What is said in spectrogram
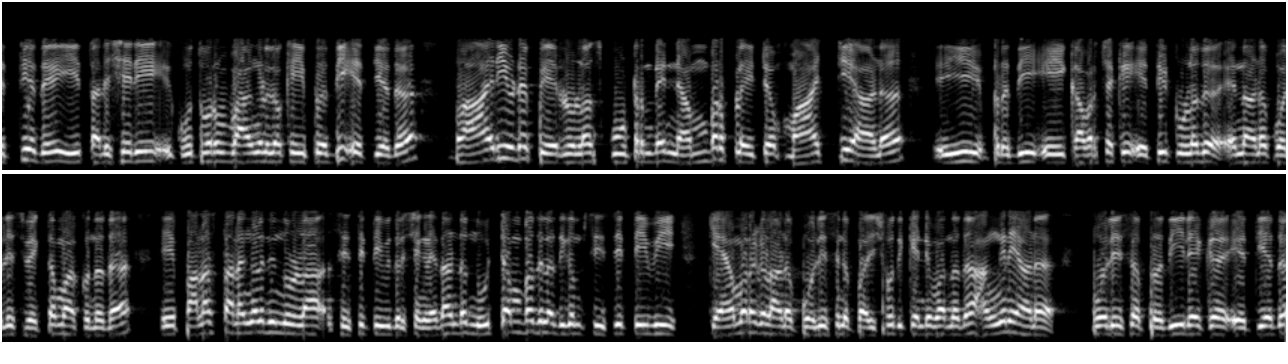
എത്തിയത് ഈ തലശ്ശേരി കൂത്തുപറമ്പ് ഭാഗങ്ങളിലൊക്കെ ഈ പ്രതി എത്തിയത് ഭാര്യയുടെ പേരിലുള്ള സ്കൂട്ടറിന്റെ നമ്പർ പ്ലേറ്റ് മാറ്റിയാണ് ഈ പ്രതി ഈ കവർച്ചയ്ക്ക് എത്തിയിട്ടുള്ളത് എന്നാണ് പോലീസ് വ്യക്തമാക്കുന്നത് ഈ പല സ്ഥലങ്ങളിൽ നിന്നുള്ള സി സി ടി വി ദൃശ്യങ്ങൾ. ഏതാണ്ട് നൂറ്റമ്പതിലധികം സി സി ടി വി ക്യാമറകളാണ് പോലീസിന് പരിശോധിക്കേണ്ടി വന്നത്. അങ്ങനെയാണ് പോലീസ് പ്രതിയിലേക്ക് എത്തിയത്.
